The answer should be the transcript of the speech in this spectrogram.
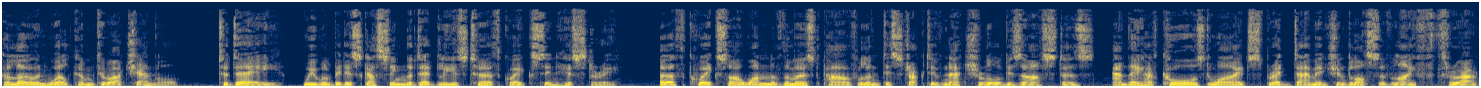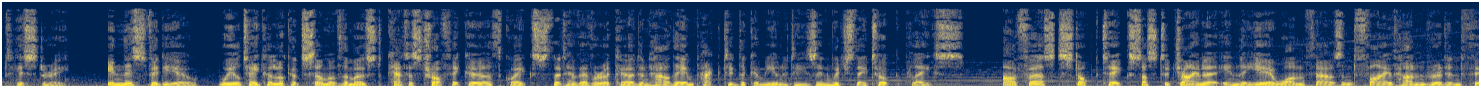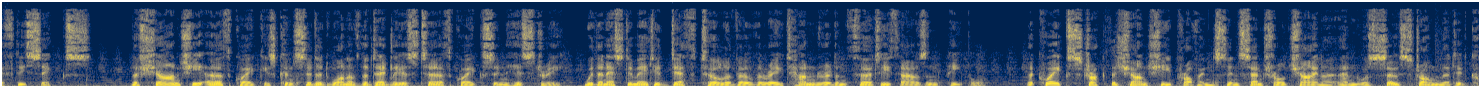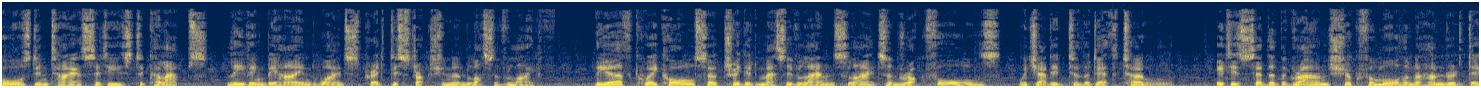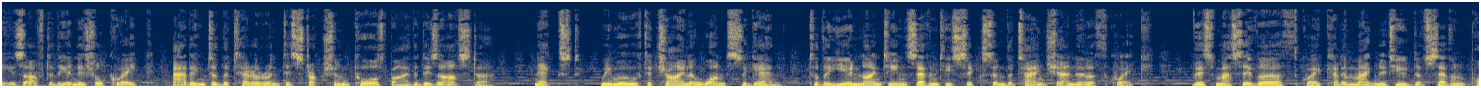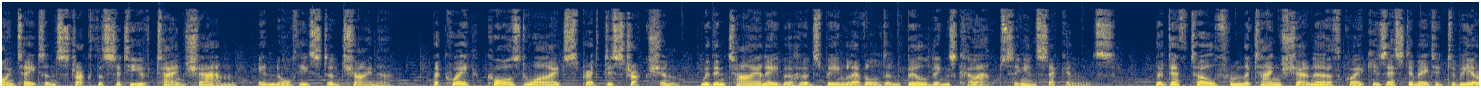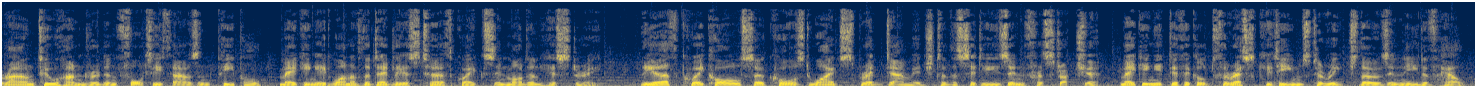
Hello and welcome to our channel. Today, we will be discussing the deadliest earthquakes in history. Earthquakes are one of the most powerful and destructive natural disasters, and they have caused widespread damage and loss of life throughout history. In this video, we'll take a look at some of the most catastrophic earthquakes that have ever occurred and how they impacted the communities in which they took place. Our first stop takes us to China in the year 1556. The Shanxi earthquake is considered one of the deadliest earthquakes in history, with an estimated death toll of over 830,000 people. The quake struck the Shanxi province in central China and was so strong that it caused entire cities to collapse, leaving behind widespread destruction and loss of life. The earthquake also triggered massive landslides and rock falls, which added to the death toll. It is said that the ground shook for more than a hundred days after the initial quake, adding to the terror and destruction caused by the disaster. Next, we move to China once again, to the year 1976 and the Tangshan earthquake. This massive earthquake had a magnitude of 7.8 and struck the city of Tangshan, in northeastern China. The quake caused widespread destruction, with entire neighborhoods being leveled and buildings collapsing in seconds. The death toll from the Tangshan earthquake is estimated to be around 240,000 people, making it one of the deadliest earthquakes in modern history. The earthquake also caused widespread damage to the city's infrastructure, making it difficult for rescue teams to reach those in need of help.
